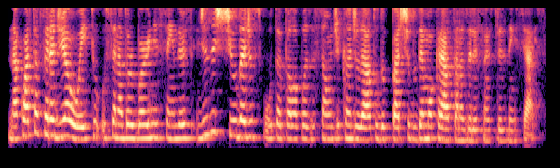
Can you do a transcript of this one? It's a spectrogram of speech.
Na quarta-feira, dia 8, o senador Bernie Sanders desistiu da disputa pela posição de candidato do Partido Democrata nas eleições presidenciais.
